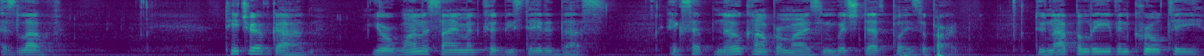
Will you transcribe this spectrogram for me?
as love? Teacher of God, your one assignment could be stated thus Accept no compromise in which death plays a part. Do not believe in cruelty,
